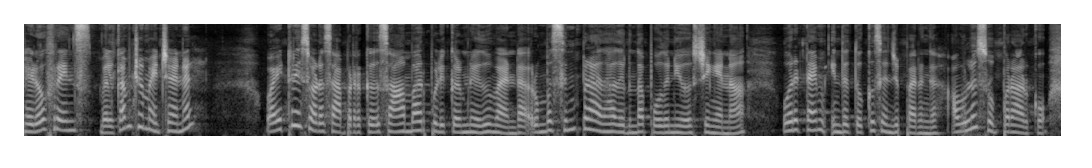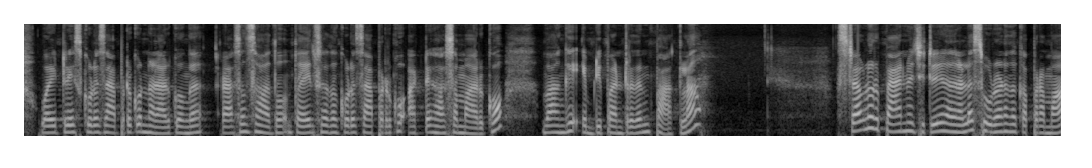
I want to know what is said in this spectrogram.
Hello friends welcome to my channel white ரைஸோட சாப்பிட்றதுக்கு சாம்பார் புளிக்குழம்புன்னு எதுவும் வேண்டாம். ரொம்ப சிம்பிளாக ஏதாவது இருந்தால் போதும்னு யோசிச்சிங்கன்னா ஒரு டைம் இந்த தொக்கு செஞ்சு பாருங்கள் அவ்வளோ சூப்பராக இருக்கும். ஒயிட் ரைஸ் கூட சாப்பிட்றக்கும் நல்லாயிருக்குங்க ரசம் சாதம் தயிர் சாதம் கூட சாப்பிட்றக்கும் அட்டகாசமாக இருக்கும். வாங்க எப்படி பண்ணுறதுன்னு பார்க்கலாம். ஸ்டவ்வில் ஒரு பேன் வச்சுட்டு அது நல்லா சூடானதுக்கப்புறமா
